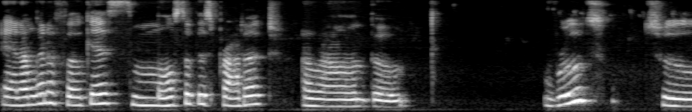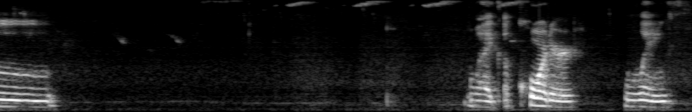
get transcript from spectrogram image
And I'm going to focus most of this product around the roots to like a quarter length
